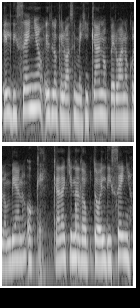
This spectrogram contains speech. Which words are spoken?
el diseño es lo que lo hace mexicano, peruano, colombiano. Ok. Cada quien adoptó el diseño,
